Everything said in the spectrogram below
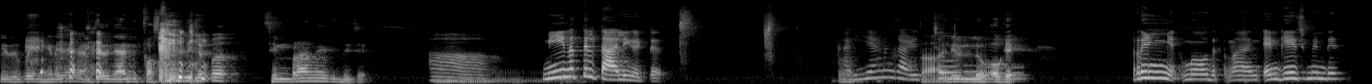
ഇതിപ്പോ എങ്ങനെയാ കാണിച്ചത്. ഞാൻ ഫസ്റ്റ് ചിന്തിച്ചപ്പോ സിമ്പിളാന്ന് ഞാൻ ചിന്തിച്ചേ. മീനത്തിൽ താലി കെട്ട്. കല്യാണം കഴിച്ചു? റിങ് മോതിര എൻഗേജ്മെന്റ്.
